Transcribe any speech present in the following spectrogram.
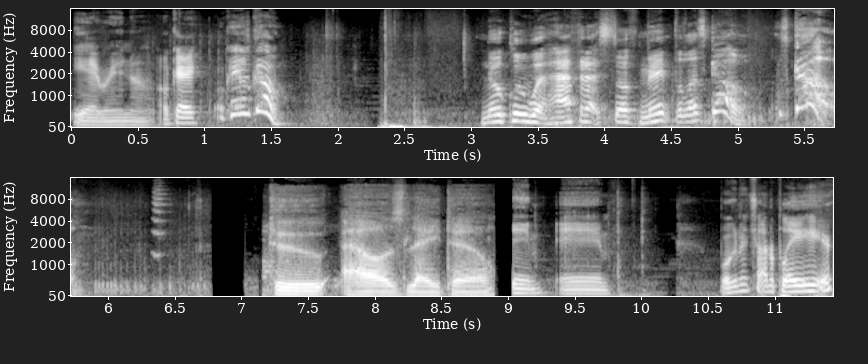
Yeah, random. Okay, okay, let's go. No clue what half of that stuff meant, but let's go. Let's go. Two hours later. Game and we're gonna try to play it here.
